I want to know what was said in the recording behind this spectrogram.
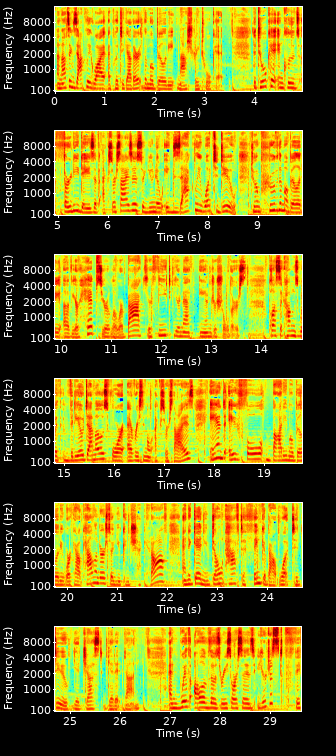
And that's exactly why I put together the Mobility Mastery Toolkit. The toolkit includes 30 days of exercises so you know exactly what to do to improve the mobility of your hips, your lower back, your feet, your neck, and your shoulders. Plus, it comes with video demos for every single exercise and a full body mobility workout calendar so you can check it off. And again, you don't have to think about what to do, you just get it done. And with all of those resources, you're just 15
